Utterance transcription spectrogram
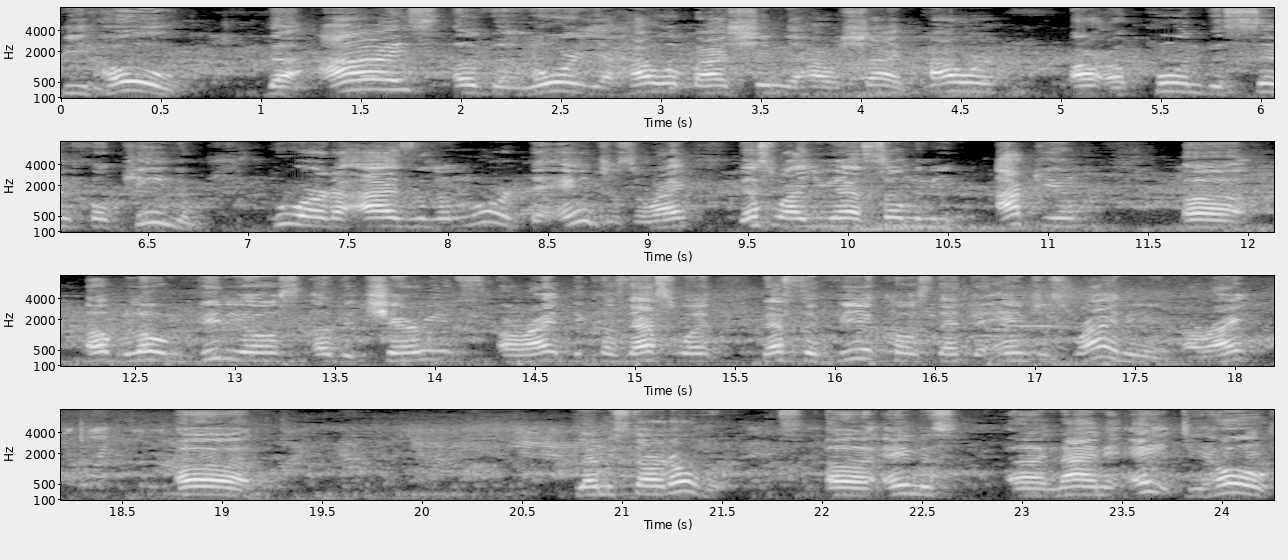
Behold, the eyes of the Lord Yahweh Bashem Yahweh Shai power are upon the sinful kingdom. Who are the eyes of the Lord? The angels, all right? That's why you have so many Akim uh, uploading videos of the chariots, all right? Because that's what that's the vehicles that the angels ride in, all right? Uh, let me start over. Uh, Amos uh, 9 and 8. Behold,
